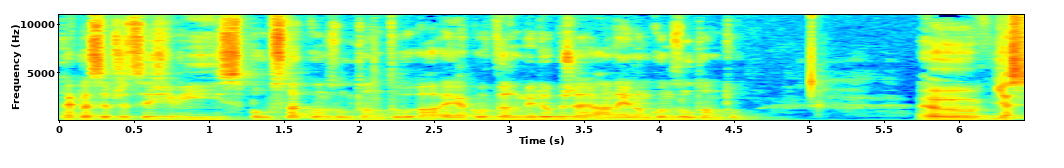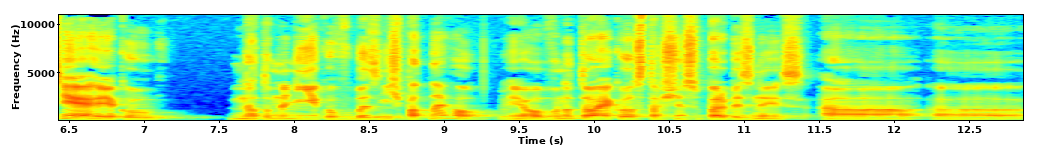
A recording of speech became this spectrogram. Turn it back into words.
takhle se přece živí spousta konzultantů a jako velmi dobře a nejenom konzultantů. Uh, jasně, jako na tom není jako vůbec nic špatného. Mm. Jo? Ono to je jako strašně super biznis. A, a,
